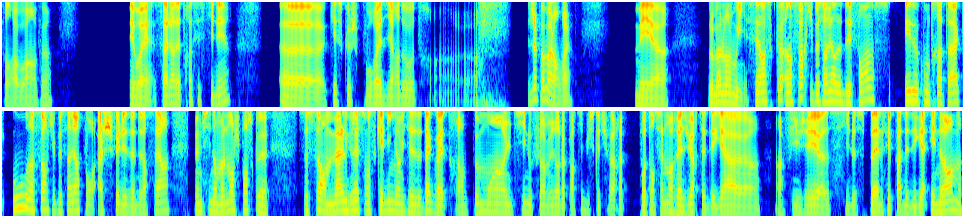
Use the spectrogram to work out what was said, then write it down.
Faudra voir un peu. Mais ouais, ça a l'air d'être assez stylé. Euh, Qu'est-ce que je pourrais dire d'autre Euh, C'est déjà pas mal en vrai. Mais euh, globalement, oui. C'est un, sort qui peut servir de défense et de contre-attaque, ou un sort qui peut servir pour achever les adversaires. Même si normalement, je pense que ce sort, malgré son scaling en vitesse d'attaque, va être un peu moins utile au fur et à mesure de la partie, puisque tu vas potentiellement réduire tes dégâts euh, infligés euh, si le spell fait pas des dégâts énormes.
